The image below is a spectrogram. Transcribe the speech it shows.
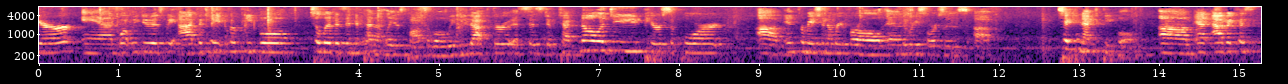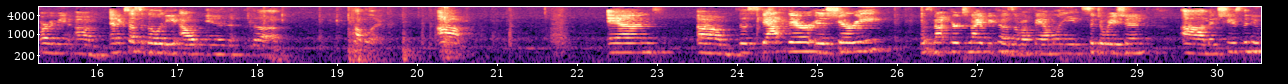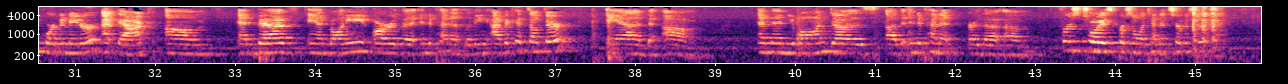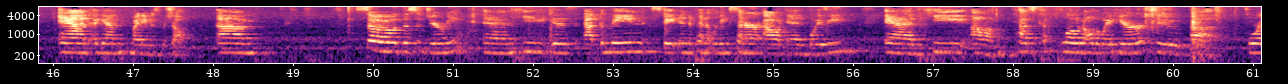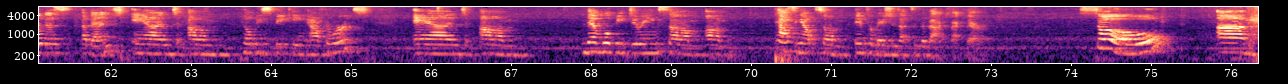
here. And what we do is we advocate for people to live as independently as possible. We do that through assistive technology, peer support, um, information and referral, and the resources uh, to connect people. Um, and advocacy, or I mean, um, and accessibility out in the public. Um, and um, the staff there is Sherry, was not here tonight because of a family situation, um, and she's the new coordinator at DAC. Um, and Bev and Bonnie are the independent living advocates out there, and um, and then Yvonne does uh, the independent or the um, first choice personal attendance services. And again, my name is Michelle. Um, so this is Jeremy, and he is at the Maine State Independent Living Center out in Boise, and he um, has flown all the way here to uh, for this event, and um, he'll be speaking afterwards, and um, then we'll be doing some um, passing out some information that's in the back back there. So. Um,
